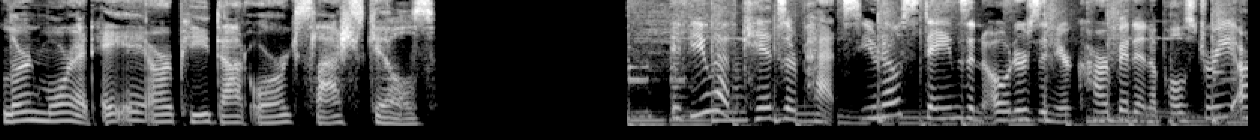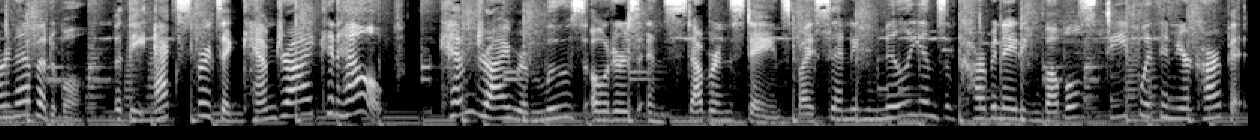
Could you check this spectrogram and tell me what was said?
Learn more at aarp.org/skills. If you have kids or pets, you know stains and odors in your carpet and upholstery are inevitable. But the experts at ChemDry can help. ChemDry removes odors and stubborn stains by sending millions of carbonating bubbles deep within your carpet.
